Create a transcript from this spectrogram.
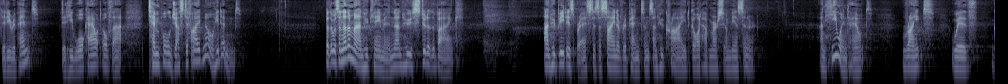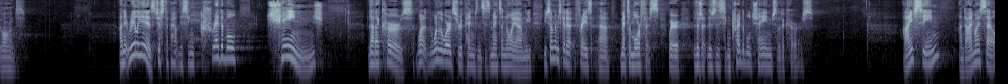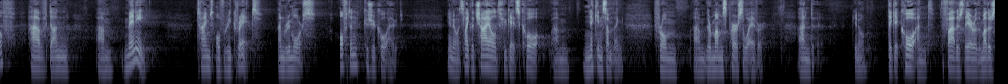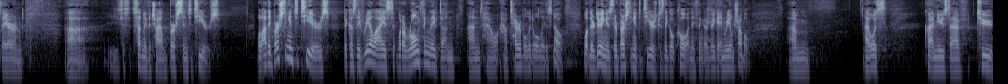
Did he repent? Did he walk out of that temple justified? No, he didn't. But there was another man who came in and who stood at the back and who beat his breast as a sign of repentance and who cried, God, have mercy on me, a sinner. And he went out right with God. And it really is just about this incredible change that occurs. One, of the words for repentance is metanoia, and we, you sometimes get a phrase, uh, metamorphosis, where there's, a, there's this incredible change that occurs. I've seen, and I myself have done um, many times of regret and remorse, often because you're caught out. You know, it's like the child who gets caught um, nicking something from um, their mum's purse or whatever. And you know, they get caught and the father's there or the mother's there and uh, just, suddenly the child bursts into tears. Well, are they bursting into tears because they've realized what a wrong thing they've done and how, how terrible it all is? No. What they're doing is they're bursting into tears because they got caught and they think they're going to get in real trouble. Um, I was quite amused. I have two,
